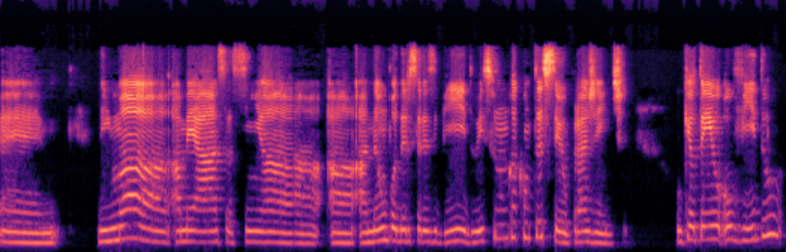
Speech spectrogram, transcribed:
é, nenhuma ameaça, assim, a, a, a não poder ser exibido, isso nunca aconteceu para a gente. O que eu tenho ouvido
